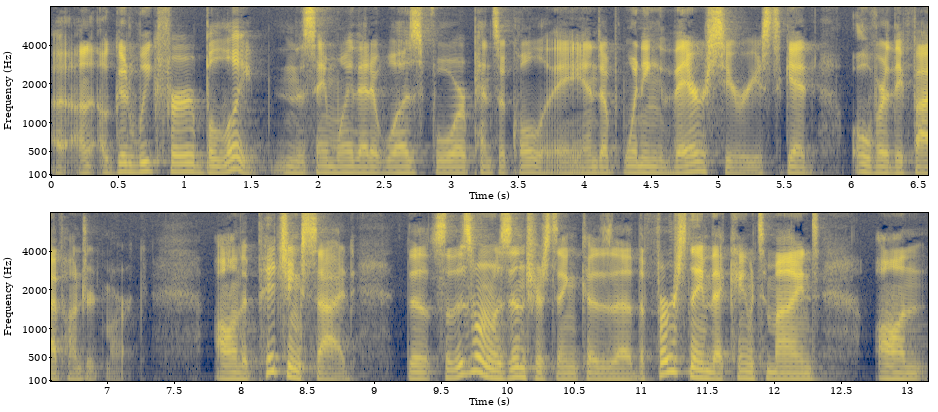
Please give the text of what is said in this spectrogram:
A, a, good week for Beloit in the same way that it was for Pensacola. They end up winning their series to get over the 500 mark. On the pitching side, the, so this one was interesting because uh, the first name that came to mind on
